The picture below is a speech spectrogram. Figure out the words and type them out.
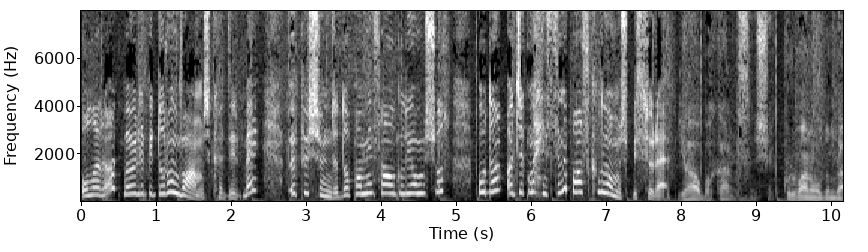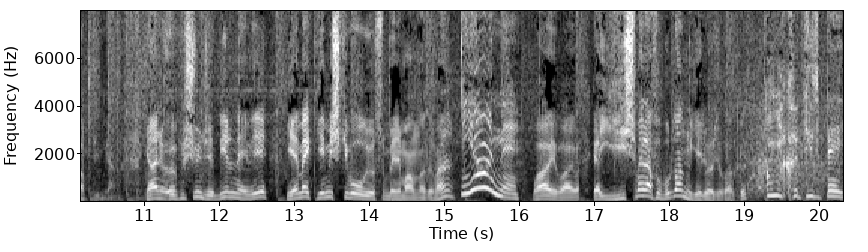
olarak böyle bir durum varmış Kadir Bey. Öpüşünce dopamin salgılıyormuşuz. Bu da acıkma hissini baskılıyormuş bir süre. Ya bakar mısın şey kurban oldum Rabbim ya. Yani öpüşünce bir nevi yemek yemiş gibi oluyorsun benim anladığım ha? Yani. Vay vay vay. Ya yiyişme lafı buradan mı geliyor acaba kız? Ama Kadir Bey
